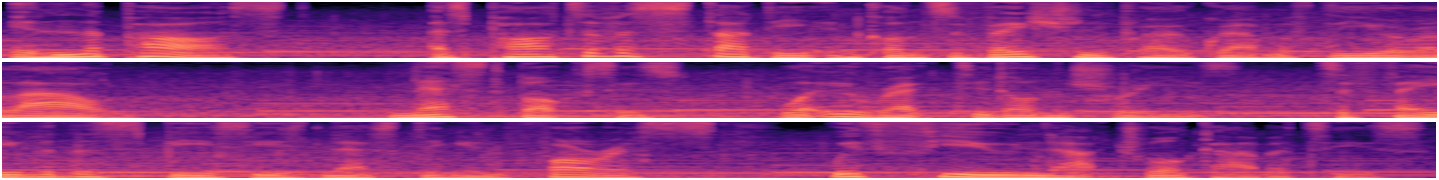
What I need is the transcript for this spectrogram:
In the past, as part of a study and conservation program of the Ural owl, nest boxes were erected on trees to favour the species nesting in forests with few natural cavities.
